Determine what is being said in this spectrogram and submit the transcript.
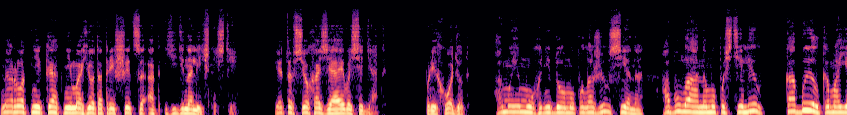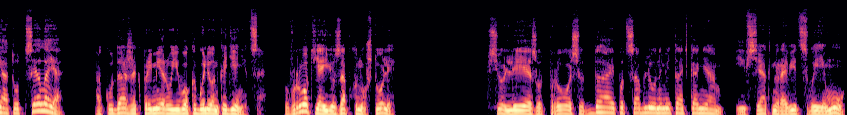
Народ никак не могет отрешиться от единоличности. Это все хозяева сидят. Приходят, а моему гнедому положил сено, а буланому постелил, кобылка моя тут целая. А куда же, к примеру, его кобыленка денется? В рот я ее запхну, что ли? Все лезут, просят, дай под саблю наметать коням, и всяк норовит своему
